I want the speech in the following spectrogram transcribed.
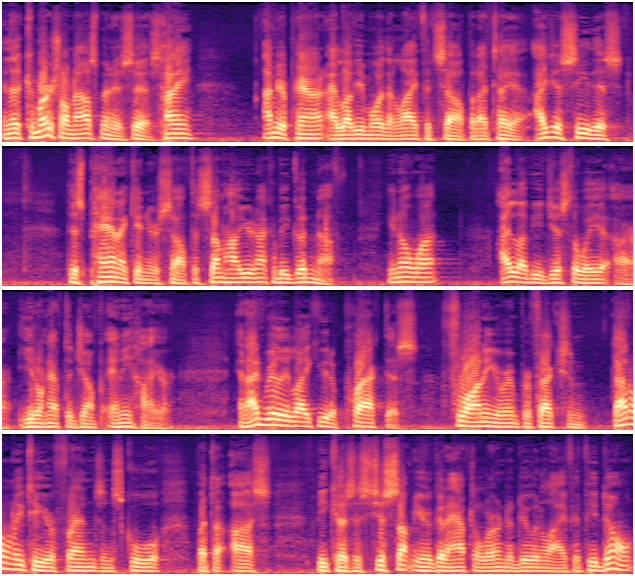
And the commercial announcement is this, honey, I'm your parent, I love you more than life itself, but I tell you, I just see this, this panic in yourself that somehow you're not going to be good enough. You know what? I love you just the way you are. You don't have to jump any higher. And I'd really like you to practice flaunting your imperfection not only to your friends in school, but to us, because it's just something you're going to have to learn to do in life. If you don't,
